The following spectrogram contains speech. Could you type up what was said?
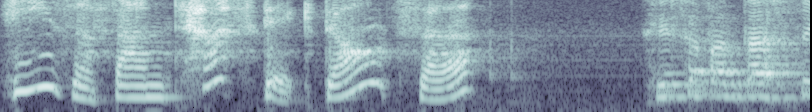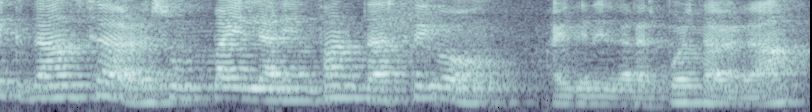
He's a fantastic dancer. He's a fantastic dancer. Es un bailarín fantástico. Ahí tenéis la respuesta, ¿verdad?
